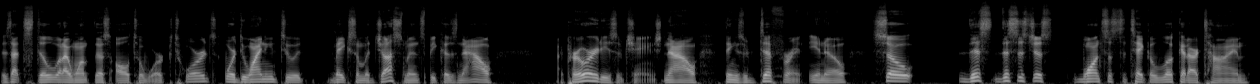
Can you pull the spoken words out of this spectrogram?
Is that still what I want this all to work towards? Or do I need to uh, make some adjustments because now my priorities have changed? Now things are different, you know? So this this is just wants us to take a look at our time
